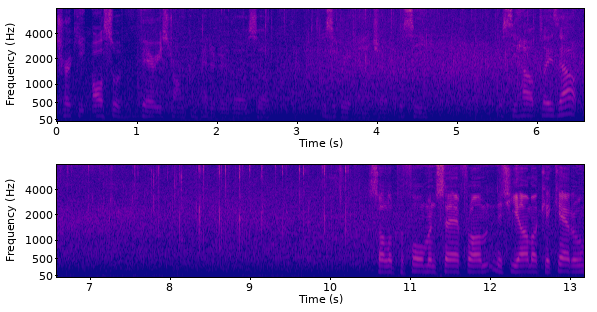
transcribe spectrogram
Turkey also a very strong competitor though, so this is a great matchup. We'll see. We'll see how it plays out. Solid performance there from Nishiyama Kakeru.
